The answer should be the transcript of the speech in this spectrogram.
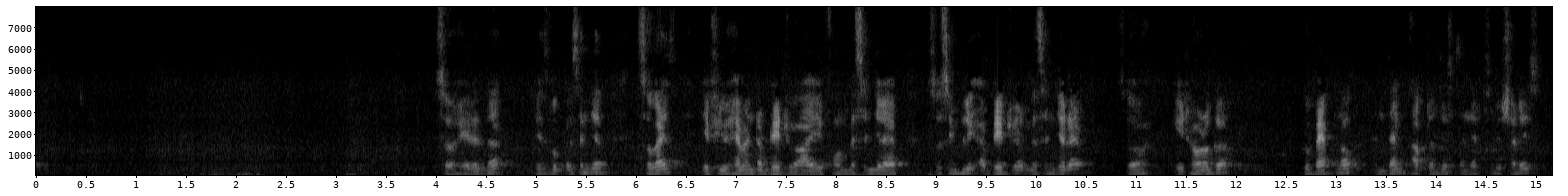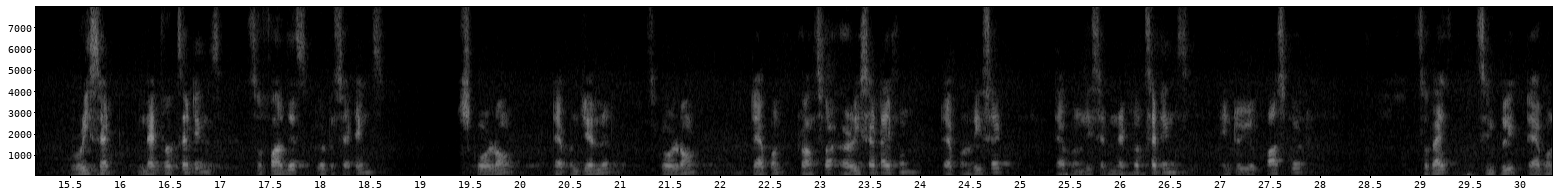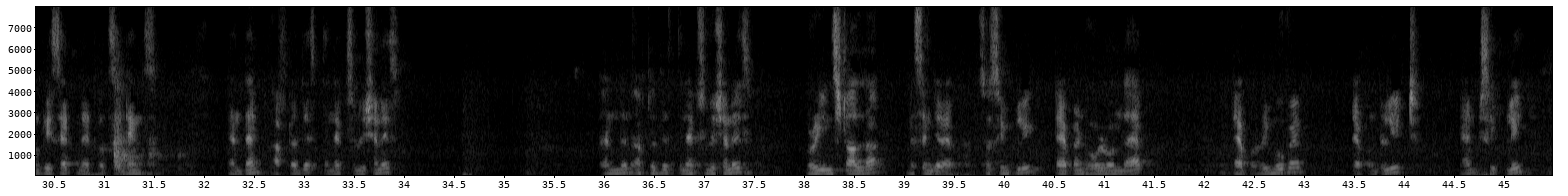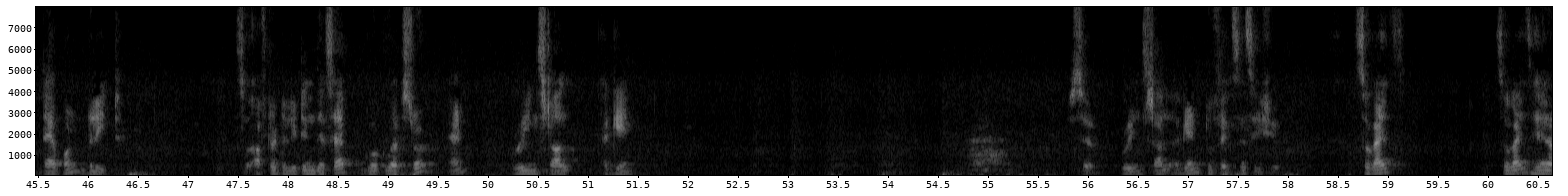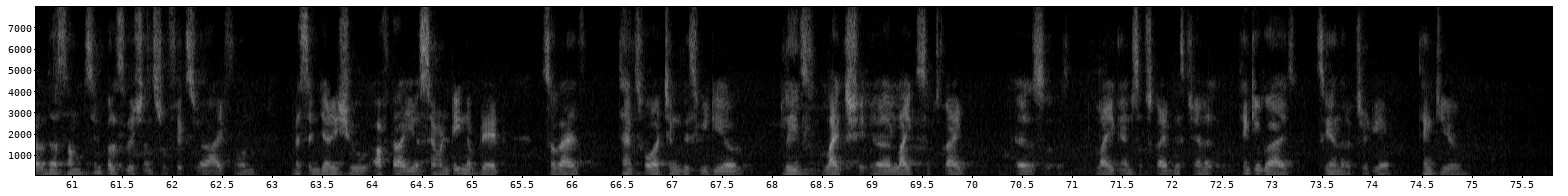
So here is the facebook messenger. So guys if you haven't updated your iphone messenger app so simply update your messenger app. So 8 hour go back now and then after this the next solution is reset network settings. So for this go to settings scroll down tap on general scroll down tap on transfer uh, reset iphone tap on reset tap on reset network settings into your password. So guys simply tap on reset network settings. And then after this the next solution is and then after this the next solution is reinstall the messenger app. So simply tap and hold on the app tap on remove app tap on delete and simply tap on delete. So after deleting this app go to app store and reinstall again. So reinstall again to fix this issue. So guys so guys here are the some simple solutions to fix your iphone messenger issue after ios 17 update. So guys thanks for watching this video please like uh, like subscribe uh, like and subscribe this channel. Thank you guys. See you in the next video. Thank you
